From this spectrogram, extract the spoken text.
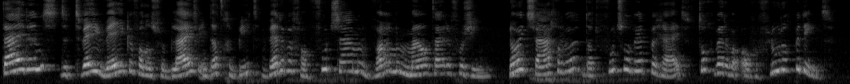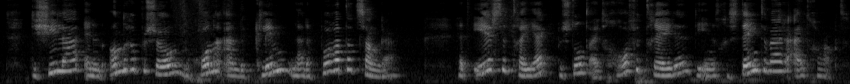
Tijdens de twee weken van ons verblijf in dat gebied werden we van voedzame, warme maaltijden voorzien. Nooit zagen we dat voedsel werd bereid, toch werden we overvloedig bediend. De Sheila en een andere persoon begonnen aan de klim naar de Poratatsanga. Het eerste traject bestond uit grove treden die in het gesteente waren uitgehakt.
